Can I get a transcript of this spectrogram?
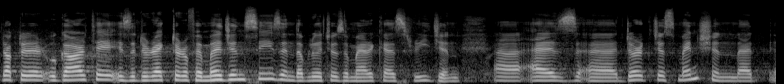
Dr. Ugarte is the Director of Emergencies in WHO's Americas region. Uh, as uh, Dirk just mentioned, that uh,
